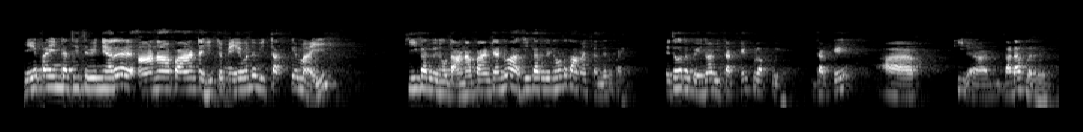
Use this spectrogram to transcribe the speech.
මේ පයින්වත් හිත වෙන්නේ අර ආනාපානට හිත මෙහෙවන විතක්කෙමයි කීකර වෙනකොට ආනාපානට යනවා අකීකර වෙනකොට කාමච්ඡන්දෙට පයි. එතකොට පේනවා විතක්කේ කුලප්පු වෙනවා. විතක්කේ දඩබ්බර වෙනවා.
